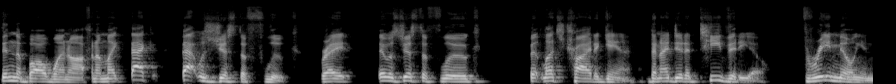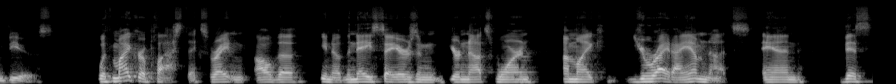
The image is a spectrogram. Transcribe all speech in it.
then the ball went off. And I'm like, that, that was just a fluke, right? It was just a fluke, but let's try it again. Then I did a tea video 3 million views with microplastics, right? And all the, you know, the naysayers and you're nuts, Warren. I'm like, you're right, I am nuts. And this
